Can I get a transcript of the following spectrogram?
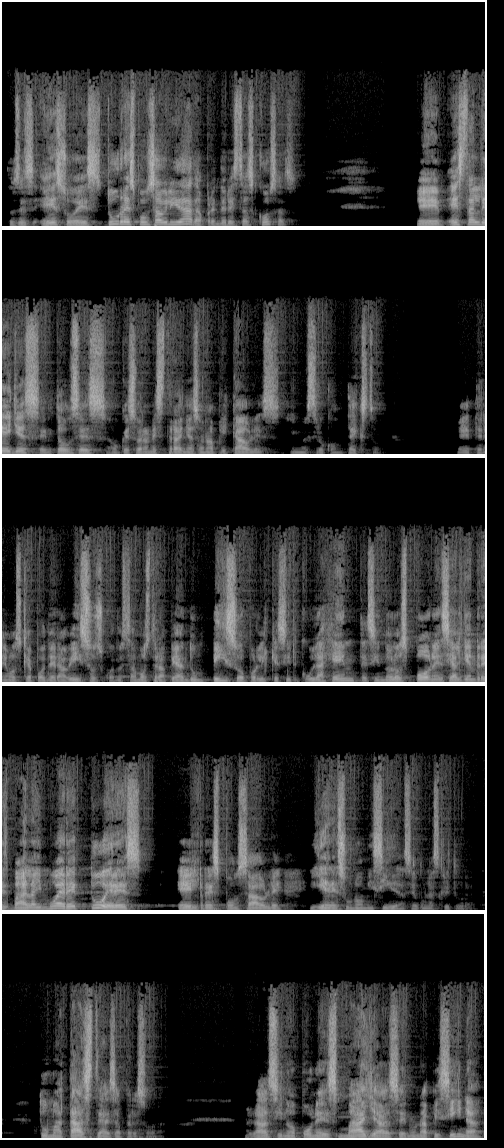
Entonces, eso es tu responsabilidad, aprender estas cosas. Eh, estas leyes, entonces, aunque suenan extrañas, son aplicables en nuestro contexto. Eh, tenemos que poner avisos cuando estamos trapeando un piso por el que circula gente. Si no los pones, si alguien resbala y muere, tú eres el responsable y eres un homicida, según la escritura. Tú mataste a esa persona. ¿verdad? Si no pones mallas en una piscina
